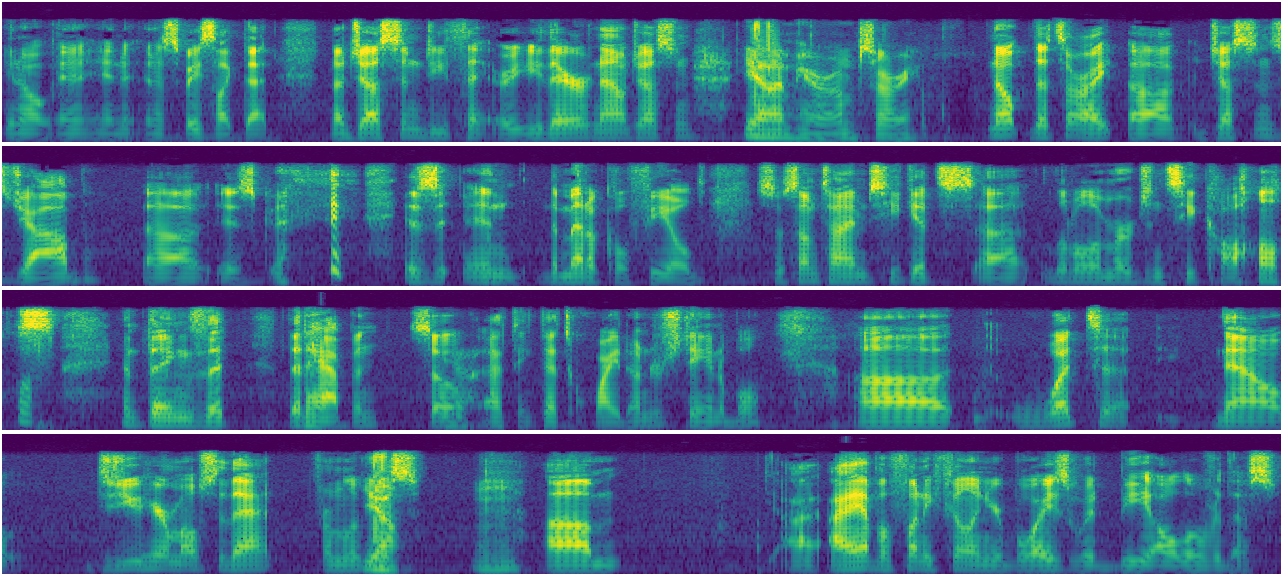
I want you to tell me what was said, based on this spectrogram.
You know, in, in, in, a space like that. Now, Justin, do you think are you there now, Justin? Yeah, I'm here. I'm sorry. Nope, that's all right. Uh, Justin's job uh, is is in the medical field, so sometimes he gets uh, little emergency calls and things that that happen. So yeah. I think that's quite understandable. Uh, what uh, now? Did you hear most of that from Lucas? Yeah. Mm-hmm. Um, I, I, have a funny feeling your boys would be all over this.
